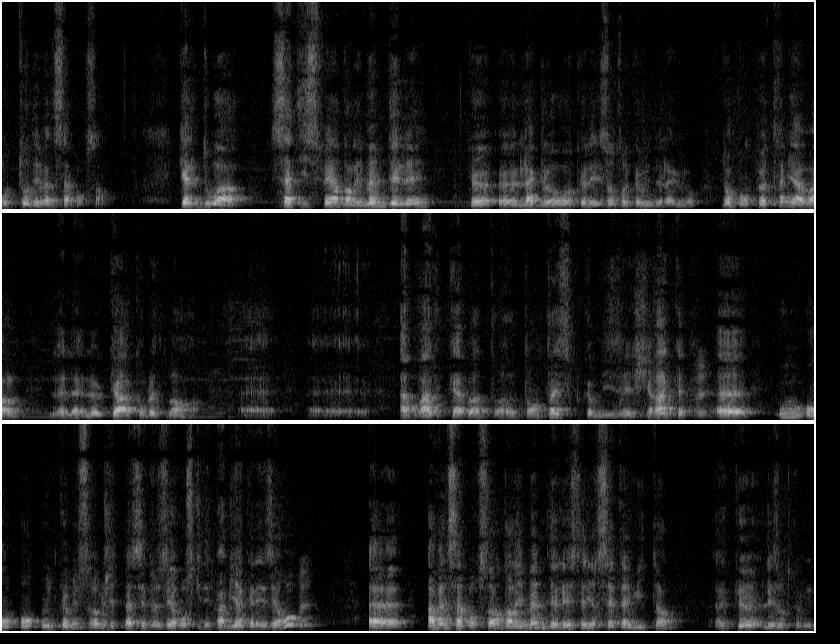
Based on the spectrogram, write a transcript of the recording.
au taux des 25%, qu'elle doit satisfaire dans les mêmes délais que euh, l'aglo, que les autres communes de l'aglo. Donc on peut très bien avoir le, cas complètement euh, euh, comme disait Chirac, euh, où une commune serait obligée de passer de zéro, ce qui n'est pas bien qu'elle est zéro, euh, à 25% dans les mêmes délais, c'est-à-dire 7 à 8 ans, euh, que les autres communes.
